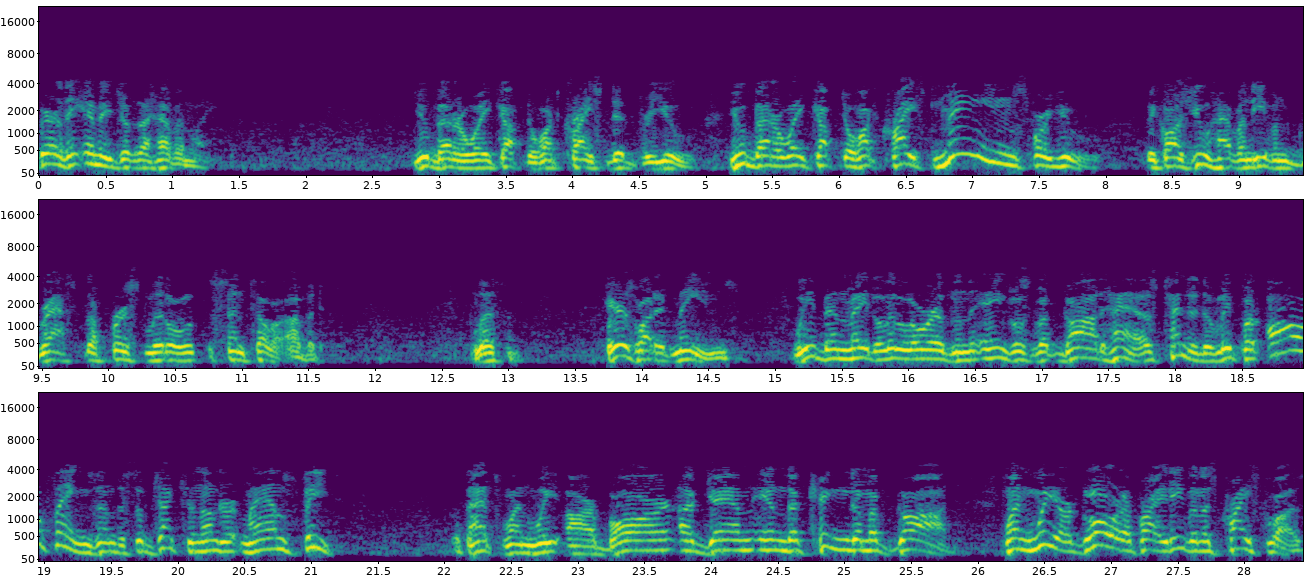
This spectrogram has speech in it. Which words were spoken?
bear the image of the heavenly. You better wake up to what Christ did for you. You better wake up to what Christ means for you, because you haven't even grasped the first little scintilla of it. Listen, here's what it means We've been made a little lower than the angels, but God has tentatively put all things into subjection under man's feet. But that's when we are born again in the kingdom of God. When we are glorified even as Christ was.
